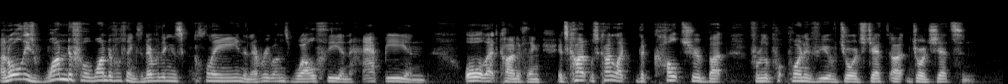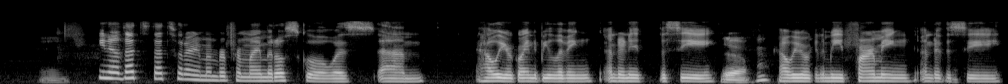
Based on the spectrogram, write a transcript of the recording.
and all these wonderful, wonderful things, and everything is clean, and everyone's wealthy and happy, and all that kind of thing. It's kind of, it was kind of like the culture, but from the p- point of view of George Jet, uh, George Jetson. You know, that's that's what I remember from my middle school was um, how we were going to be living underneath the sea, Yeah. how we were going to be farming under the sea,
